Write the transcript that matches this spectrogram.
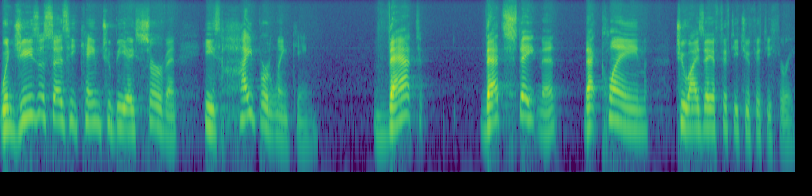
When Jesus says he came to be a servant, he's hyperlinking that, that statement, that claim, to Isaiah 52 53. So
